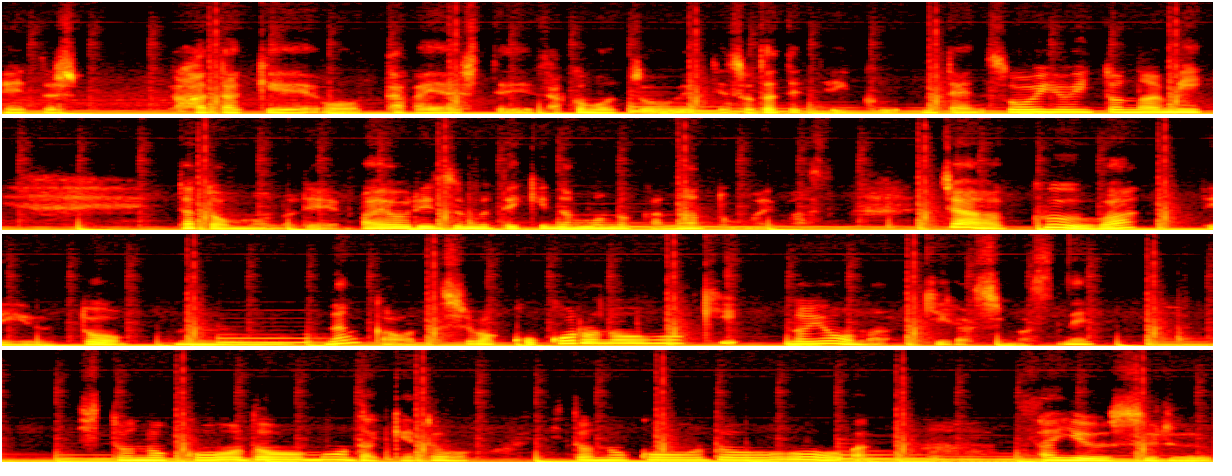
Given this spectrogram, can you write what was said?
えーと、畑を耕して作物を植えて育てていくみたいなそういう営みだと思うのでバイオリズム的なものかなと思います。じゃあ空はっていうとうんなんか私は心の動きのような気がしますね。人の行動もだけど人の行動を左右する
